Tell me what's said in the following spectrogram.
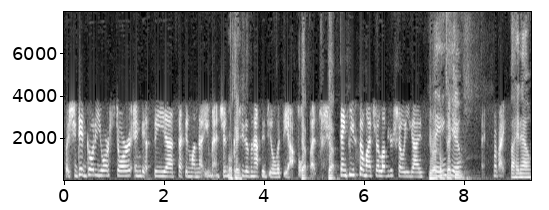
But she did go to your store and get the uh, second one that you mentioned, Okay. so she doesn't have to deal with the apples. Yep, But yep. thank you so much. I love your show, you guys. You're welcome. Thank Thank, you. you. Bye bye. Bye now.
